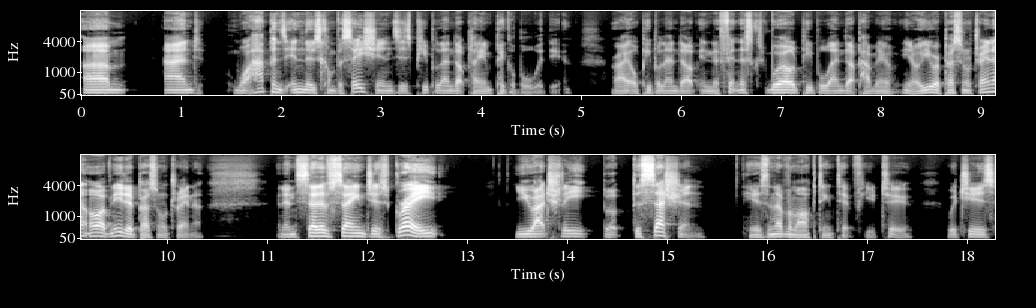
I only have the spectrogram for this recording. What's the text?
Um, and what happens in those conversations is people end up playing pickleball with you, right? Or people end up in the fitness world, people end up having, a, you know, you're a personal trainer. Oh, I've needed a personal trainer. And instead of saying just great, you actually book the session. Here's another marketing tip for you too, which is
